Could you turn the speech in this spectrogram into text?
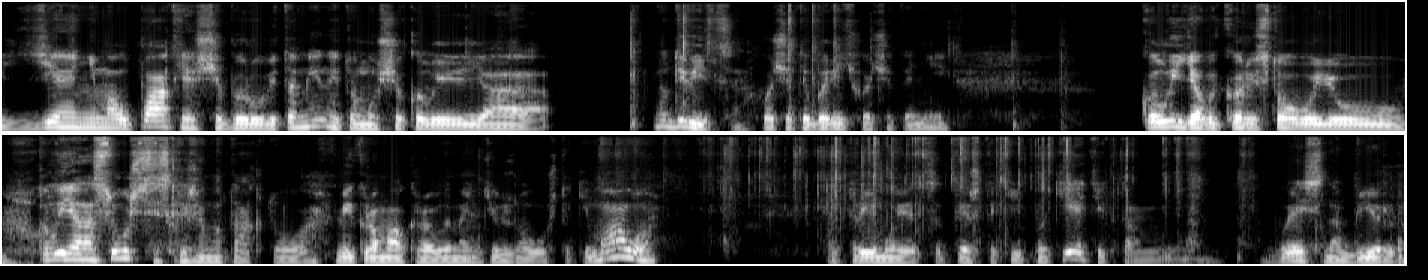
є Animal Pack, я ще беру вітаміни, тому що коли я. Ну, дивіться, хочете беріть, хочете ні. Коли я використовую. Коли я на сушці, скажімо так, то мікро-макроелементів знову ж таки мало. Отримується теж такий пакетик, там весь набір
